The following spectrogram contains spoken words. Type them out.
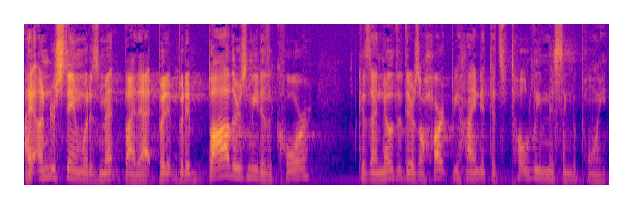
I understand what is meant by that, but it, but it bothers me to the core because I know that there's a heart behind it that's totally missing the point.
